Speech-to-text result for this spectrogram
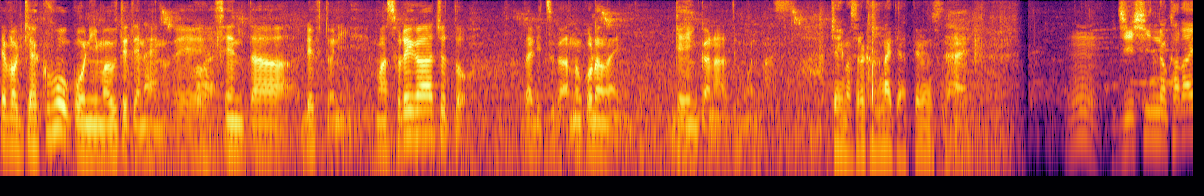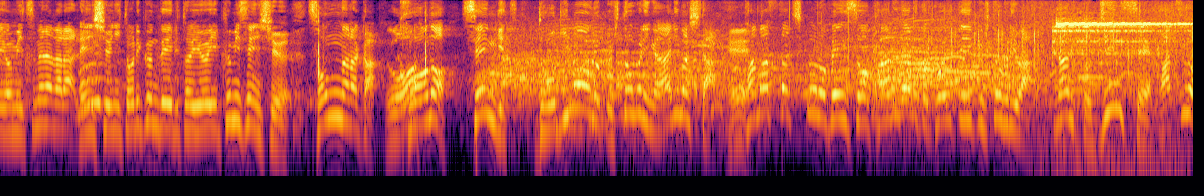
やっぱ逆方向に今打ててないので、はい、センター、レフトに、まあ、それがちょっと打率が残らない原因かなと思いますじゃあ今それ考えてやってるんですね、はいうん、自身の課題を見つめながら練習に取り組んでいるという生見選手そんな中この先月度肝を抜く一振りがありました、ええ、玉スタ地区のフェンスを軽々と越えていく一振りはなんと人生初の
